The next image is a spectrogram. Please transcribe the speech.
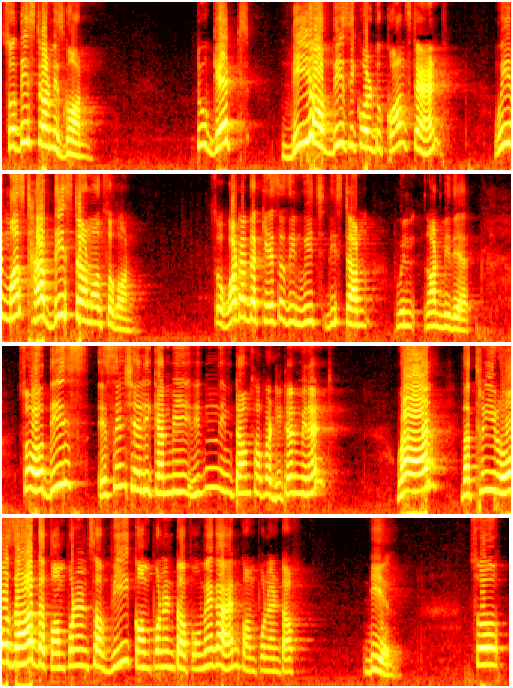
so this term is gone to get d of this equal to constant we must have this term also gone. So what are the cases in which this term will not be there. So this essentially can be written in terms of a determinant where the 3 rows are the components of V, component of omega and component of dl. So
